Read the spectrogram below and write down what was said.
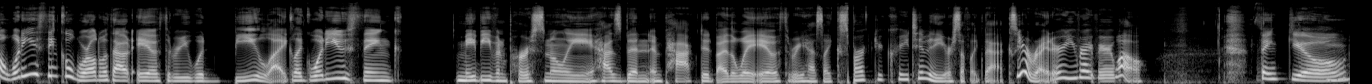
know, what do you think a world without AO3 would be like? Like, what do you think, maybe even personally, has been impacted by the way AO3 has like sparked your creativity or stuff like that? Because you're a writer, you write very well. Thank you.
